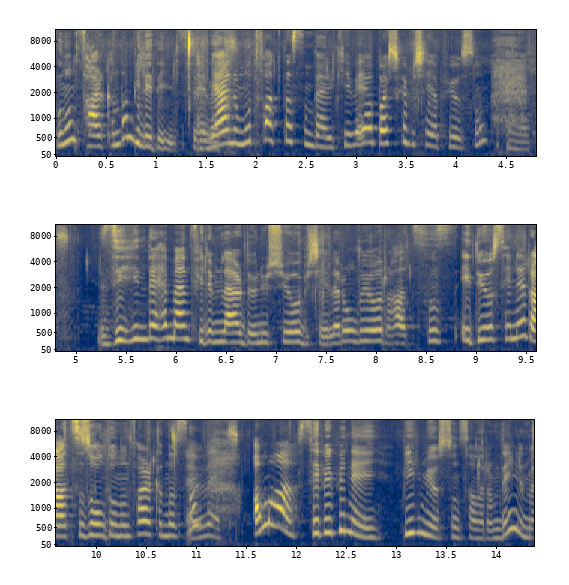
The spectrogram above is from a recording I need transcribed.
bunun farkında bile değilsin. Evet. Yani mutfaktasın belki veya başka bir şey yapıyorsun. Evet. Zihinde hemen filmler dönüşüyor, bir şeyler oluyor, rahatsız ediyor seni. Rahatsız olduğunun farkındasın. Evet. Ama sebebi ne? Bilmiyorsun sanırım değil mi?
